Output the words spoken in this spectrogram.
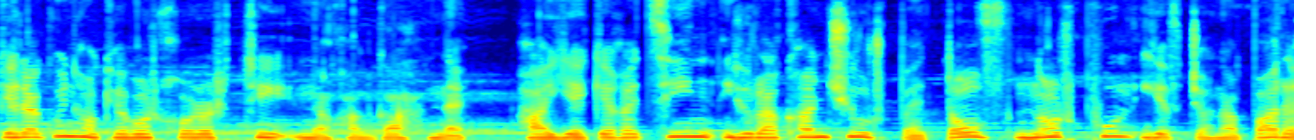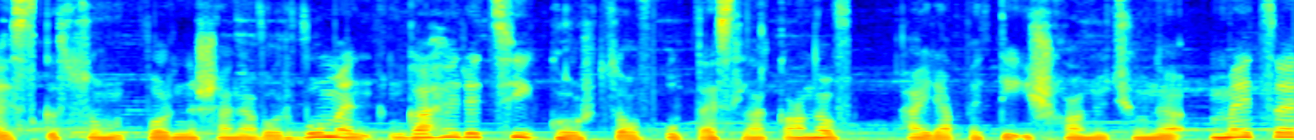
Գերագույն հոգեվոր խորհրդի նախագահն է։ Հայ եկեղեցին յուրաքանչյուր պետով նոր փուլ եւ ճանապարհ է սկսում, որ նշանավորվում են գահերեցի գործով ու տեսլականով։ Հայրապետի իշխանությունը մեծ է,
